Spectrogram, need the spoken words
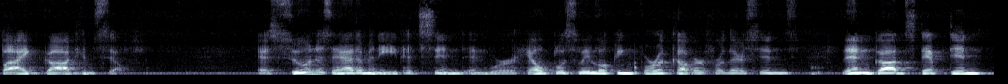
by God Himself. As soon as Adam and Eve had sinned and were helplessly looking for a cover for their sins, then God stepped in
